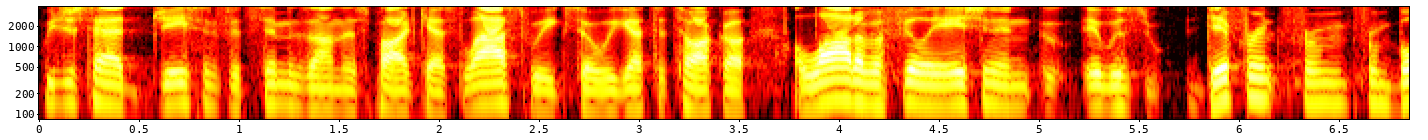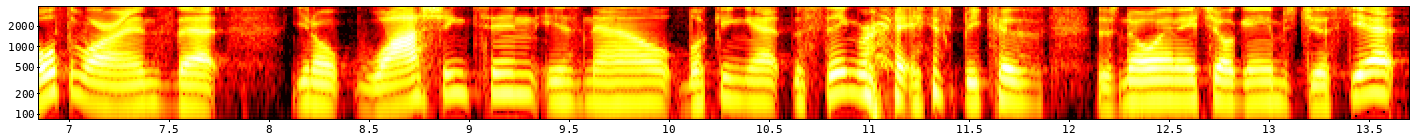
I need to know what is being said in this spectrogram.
we just had Jason Fitzsimmons on this podcast last week, so we got to talk a, a lot of affiliation, and it was different from from both of our ends. That you know Washington is now looking at the Stingrays because there's no NHL games just yet.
